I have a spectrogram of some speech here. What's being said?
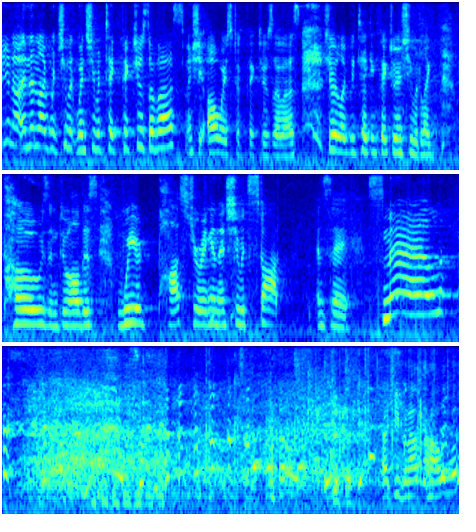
you know, and then like when she would when she would take pictures of us, and she always took pictures of us, she would like be taking pictures, and she would like pose and do all this weird posturing, and then she would stop and say, "Smell." Has she been out to Hollywood?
